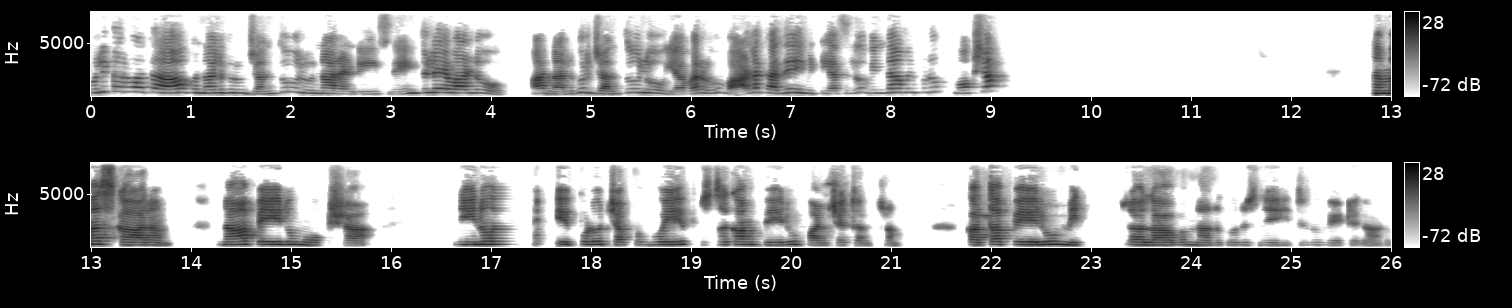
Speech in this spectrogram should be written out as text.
పులి తర్వాత ఒక నలుగురు జంతువులు ఉన్నారండి. స్నేహితులే వాళ్ళు. ఆ నలుగురు జంతువులు ఎవరు? వాళ్ళ కథ ఏమిటి? అసలు విందాం ఇప్పుడు. మోక్ష? నమస్కారం. నా పేరు మోక్ష. నేను ఇప్పుడు చెప్పబోయే పుస్తకం పేరు పంచతంత్రం. కథ పేరు మిత్రలాభం. నలుగురు స్నేహితులు వేటగాడు.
